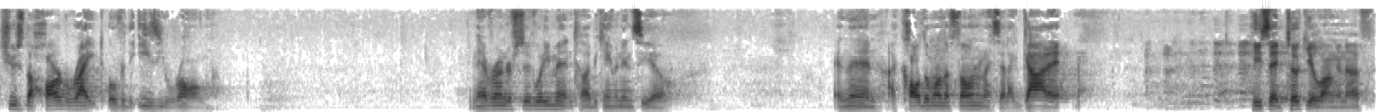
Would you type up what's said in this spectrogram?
choose the hard right over the easy wrong. Never understood what he meant until I became an NCO. And then I called him on the phone and I said, I got it. He said, took you long enough.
